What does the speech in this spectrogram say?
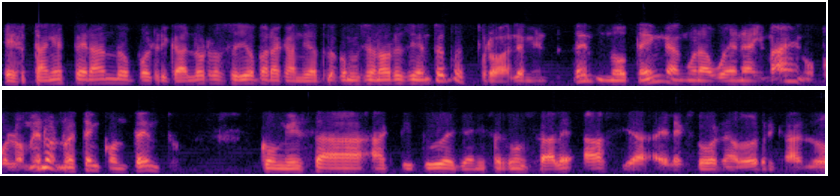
están esperando por Ricardo Rosselló para candidato a comisionado residente, pues probablemente no tengan una buena imagen o por lo menos no estén contentos con esa actitud de Jennifer González hacia el exgobernador Ricardo,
